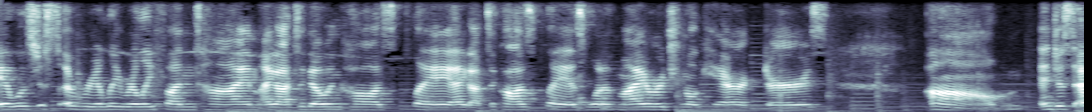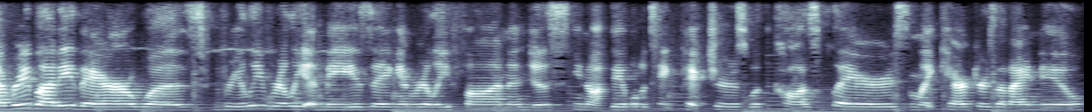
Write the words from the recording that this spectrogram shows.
it was just a really, really fun time. I got to go and cosplay. I got to cosplay as one of my original characters. Um, and just everybody there was really, really amazing and really fun, and just, you know, be able to take pictures with cosplayers and like characters that I knew.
